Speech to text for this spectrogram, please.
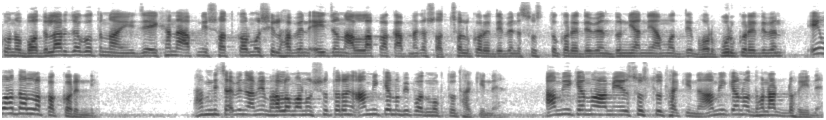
কোনো বদলার জগৎ নয় যে এখানে আপনি সৎকর্মশীল হবেন, এই জন্য আল্লাপাক আপনাকে সচ্ছল করে দেবেন, সুস্থ করে দেবেন দুনিয়া নিয়ামত দিয়ে ভরপুর করে দেবেন। এই ওয়াদা আল্লাপাক করেননি। আপনি চাইবেন আমি ভালো মানুষ, সুতরাং আমি কেন বিপদমুক্ত থাকি না? আমি কেন আমি সুস্থ থাকি না? আমি কেন ধনাঢ্য হই না?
